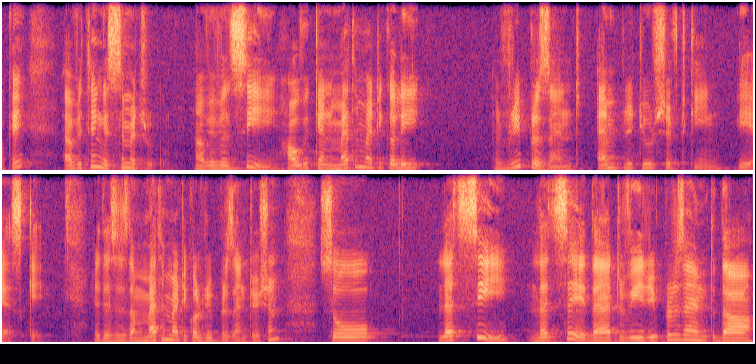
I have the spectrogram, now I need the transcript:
Okay? Everything is symmetrical. Now we will see how we can mathematically represent amplitude shift keying ASK this is the mathematical representation so let's see let's say that we represent the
